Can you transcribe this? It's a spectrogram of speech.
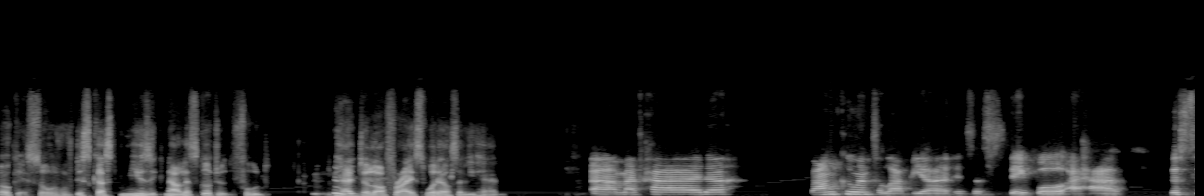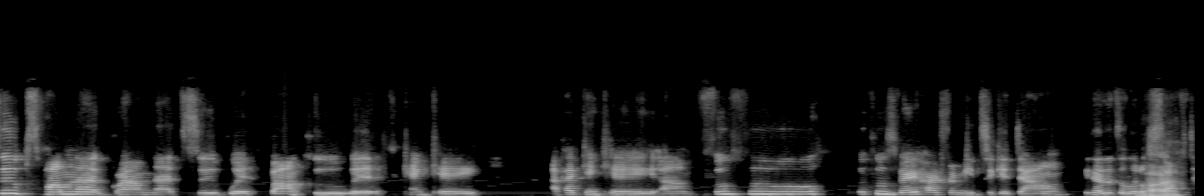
okay, so we've discussed music. Now let's go to food. You had jollof rice. What else have you had? Um, I've had uh, banku and tilapia. It's a staple. I have the soups, palm nut, groundnut soup with banku, with kenkey. I've had kenkey. Um, fufu. Fufu is very hard for me to get down because it's a little Why? soft.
